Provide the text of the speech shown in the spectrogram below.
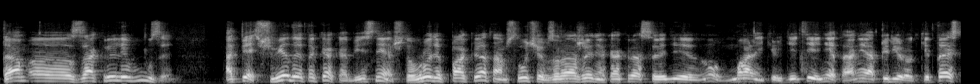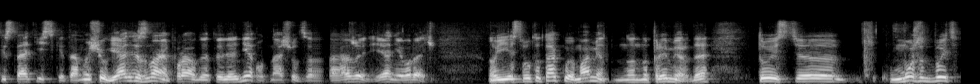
Там э, закрыли вузы. Опять, шведы это как объясняют? Что вроде пока там случаев заражения как раз среди ну, маленьких детей нет. Они оперируют китайской статистикой, там еще. Я не знаю, правда это или нет, вот насчет заражения. Я не врач. Но есть вот такой момент, например, да. То есть, э, может быть,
